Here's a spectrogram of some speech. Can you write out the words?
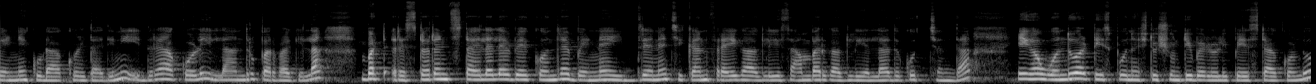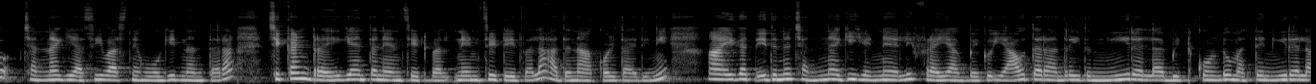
ಬೆಣ್ಣೆ ಕೂಡ ಹಾಕ್ಕೊಳ್ತಾ ಇದ್ದೀನಿ. ಇದ್ರೆ ಹಾಕ್ಕೊಳ್ಳಿ ಇಲ್ಲ ಅಂದರೂ ಪರವಾಗಿಲ್ಲ. ಬಟ್ ರೆಸ್ಟೋರೆಂಟ್ ಸ್ಟೈಲಲ್ಲೇ ಬೇಕು ಅಂದರೆ ಬೆಣ್ಣೆ ಇದ್ರೇ ಚಿಕನ್ ಫ್ರೈಗಾಗಲಿ, ಸಾಂಬಾರ್ಗಾಗಲಿ ಎಲ್ಲದಕ್ಕೂ ಚೆಂದ. ಈಗ ಒಂದೂವರೆ ಟೀ ಸ್ಪೂನಷ್ಟು ಶುಂಠಿ ಬೆಳ್ಳುಳ್ಳಿ ಪೇಸ್ಟ್ ಹಾಕ್ಕೊಂಡು ಚೆನ್ನಾಗಿ ಹಸಿ ವಾಸನೆ ಹೋಗಿದ ನಂತರ ಚಿಕನ್ ಡ್ರೈಗೆ ಅಂತ ನೆನೆಸಿಟ್ವಲ್, ನೆನೆಸಿಟ್ಟಿದ್ವಲ್ಲ, ಅದನ್ನು ಹಾಕ್ಕೊಳ್ತಾ ಇದ್ದೀನಿ. ಈಗ ಇದನ್ನು ಚೆನ್ನಾಗಿ ಎಣ್ಣೆಯಲ್ಲಿ ಫ್ರೈ ಆಗಬೇಕು. ಯಾವ ಥರ ಅಂದರೆ ಇದು ನೀರೆಲ್ಲ ಬಿಟ್ಕೊಂಡು ಮತ್ತು ನೀರೆಲ್ಲ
